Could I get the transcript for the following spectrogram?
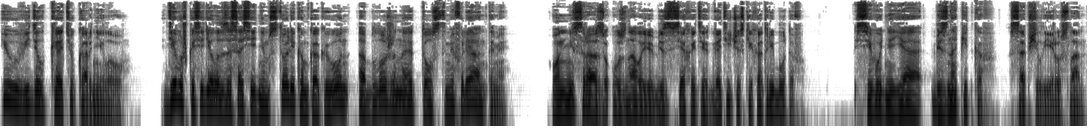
и увидел Катю Корнилову. Девушка сидела за соседним столиком, как и он, обложенная толстыми фолиантами. Он не сразу узнал ее без всех этих готических атрибутов. «Сегодня я без напитков», — сообщил ей Руслан.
